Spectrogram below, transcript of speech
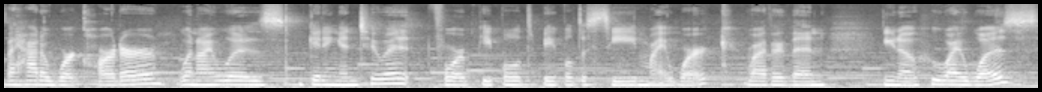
I had to work harder when I was getting into it for people to be able to see my work rather than, you know, who I was.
